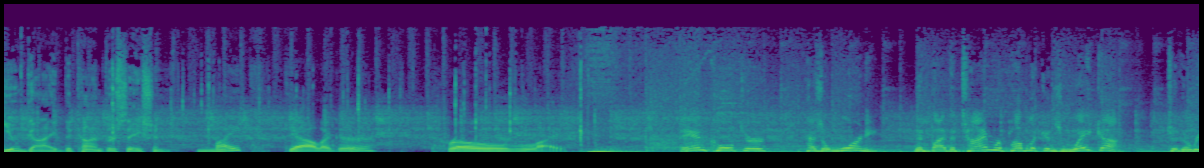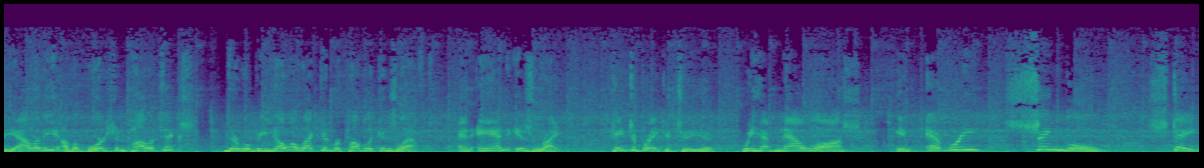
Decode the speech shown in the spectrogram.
you guide the conversation. Mike Gallagher, pro life. Ann Coulter has a warning that by the time Republicans wake up to the reality of abortion politics, there will be no elected Republicans left. And Ann is right. Hate to break it to you, we have now lost in every single state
